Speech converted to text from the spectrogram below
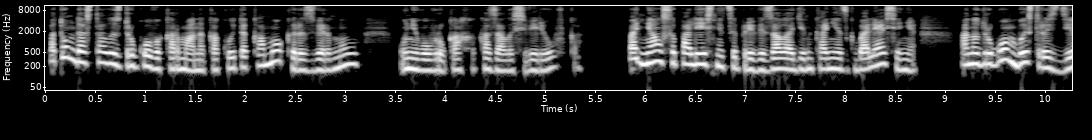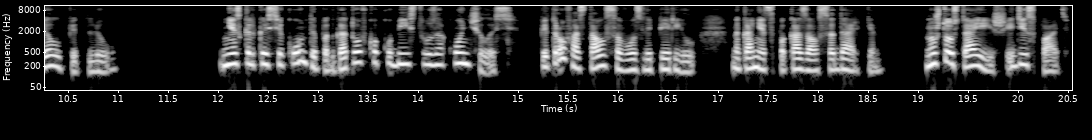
потом достал из другого кармана какой-то комок и развернул, у него в руках оказалась веревка. Поднялся по лестнице, привязал один конец к балясине, а на другом быстро сделал петлю. Несколько секунд, и подготовка к убийству закончилась. Петров остался возле перил. Наконец показался Дарькин. «Ну что стоишь? Иди спать»,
